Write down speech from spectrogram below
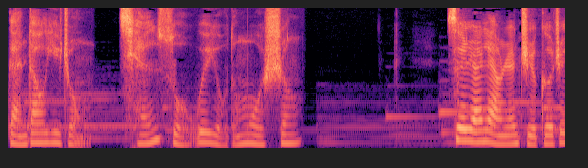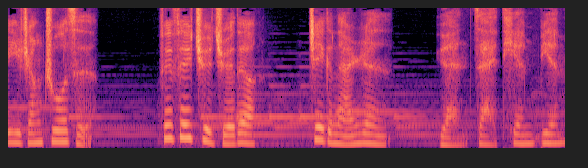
感到一种前所未有的陌生。虽然两人只隔着一张桌子，菲菲却觉得这个男人远在天边。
